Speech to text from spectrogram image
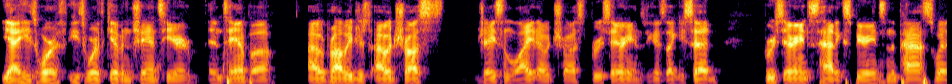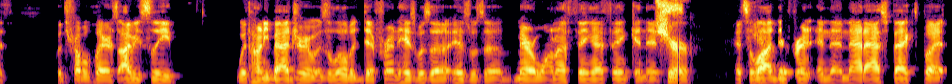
yeah, he's worth he's worth giving a chance here in Tampa, I would probably just I would trust Jason Licht, I would trust Bruce Arians because, like you said, Bruce Arians has had experience in the past with with trouble players. Obviously, with Honey Badger, it was a little bit different. His was a his was a marijuana thing, I think, and it's sure it's a yeah. lot different in, in that aspect. But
